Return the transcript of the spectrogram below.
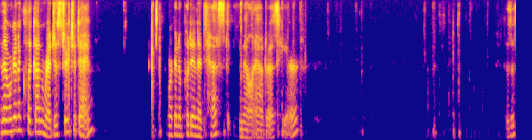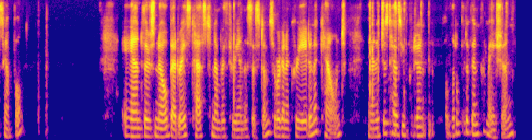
And then we're going to click on register today. We're going to put in a test email address here as a sample. And there's no bed race test number three in the system. So we're going to create an account and it just has you put in a little bit of information.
